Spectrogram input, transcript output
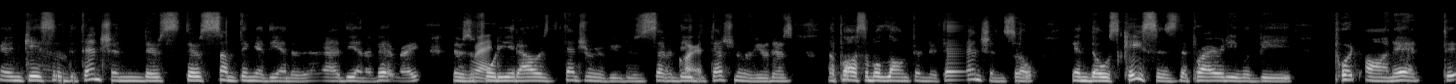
in case of detention there's there's something at the end of the, at the end of it right? There's a right. 48 hours detention review there's a seven day detention review there's a possible long-term detention. So in those cases the priority would be put on it to,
